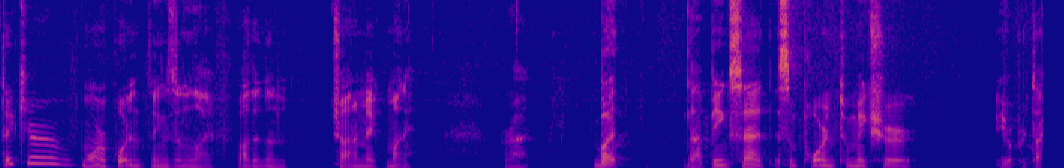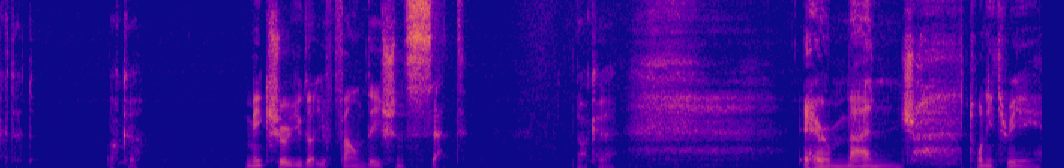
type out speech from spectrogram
take care of more important things in life other than trying to make money, right? But that being said, it's important to make sure you're protected. Okay, make sure you got your foundation set. Okay, Air Mange 23.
